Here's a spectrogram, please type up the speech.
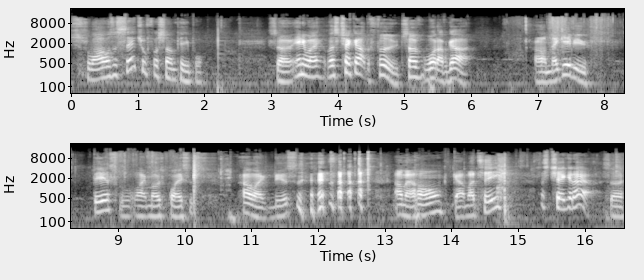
slaw is essential for some people. So anyway, let's check out the food. So what I've got, um, they give you this like most places. I like this. I'm at home, got my tea. Let's check it out. So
